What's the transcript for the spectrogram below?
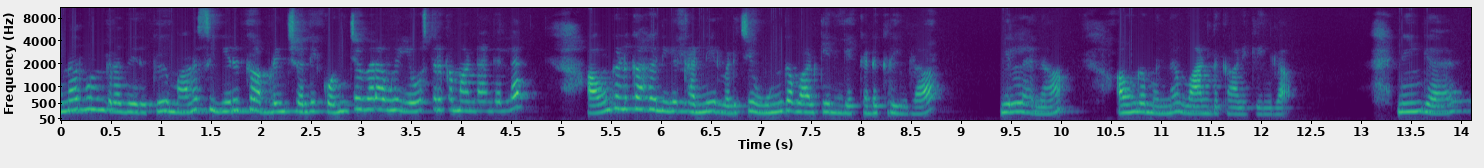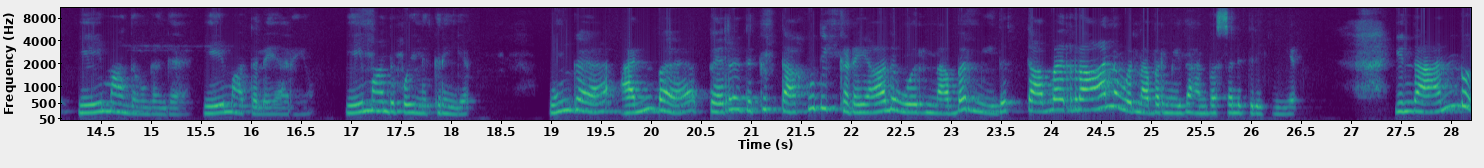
உணர்வுங்கிறது இருக்குது மனசு இருக்குது அப்படின்னு சொல்லி கொஞ்சம் வரை அவங்க யோசித்திருக்க மாட்டாங்கல்ல? அவங்களுக்காக நீங்கள் கண்ணீர் வடித்து உங்கள் வாழ்க்கையை நீங்கள் கெடுக்குறீங்களா? இல்லைன்னா அவங்க முன்ன வாழ்ந்து காணிக்கிங்களா? நீங்கள் ஏமாந்தவங்கங்க. ஏமாத்தலை யாரையும்? ஏமாந்து போய் நிற்கிறீங்க உங்கள் அன்பை பெறதுக்கு தகுதி கிடையாத ஒரு நபர் மீது தவறான ஒரு நபர் மீது அன்பை செலுத்திருக்கீங்க. இந்த அன்பு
